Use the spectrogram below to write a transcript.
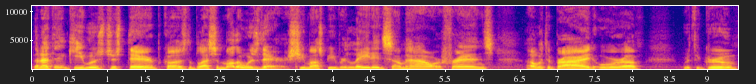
but I think he was just there because the Blessed Mother was there. She must be related somehow or friends uh, with the bride or uh, with the groom.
